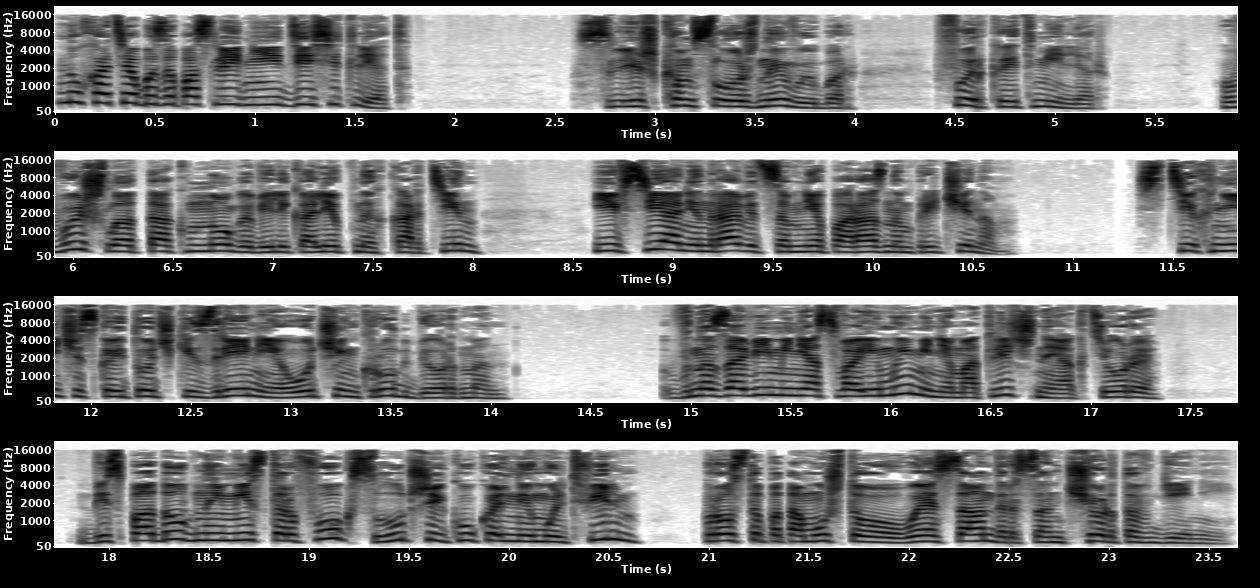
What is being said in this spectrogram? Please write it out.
«Ну, хотя бы за последние десять лет». «Слишком сложный выбор», — фыркает Миллер. «Вышло так много великолепных картин, и все они нравятся мне по разным причинам. С технической точки зрения очень крут Бёрдман. В «Назови меня своим именем» отличные актеры. «Бесподобный мистер Фокс» — лучший кукольный мультфильм, просто потому что Уэс Андерсон — чертов гений.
